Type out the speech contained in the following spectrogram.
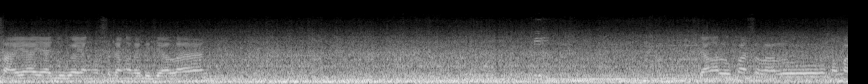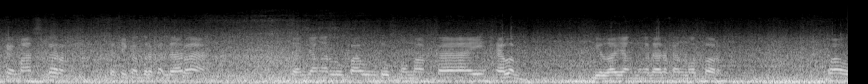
saya ya juga yang sedang ada di jalan jangan lupa selalu memakai masker ketika berkendara. Dan jangan lupa untuk memakai helm bila yang mengendaраkan motor. Wow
